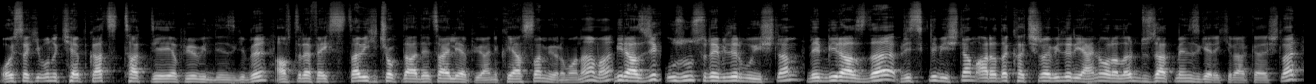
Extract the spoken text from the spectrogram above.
Oysa ki bunu CapCut tak diye yapıyor bildiğiniz gibi. After Effects tabii ki çok daha detaylı yapıyor. Hani kıyaslamıyorum ona ama birazcık uzun sürebilir bu işlem ve biraz da riskli bir işlem. Arada kaçırabilir yani oraları düzeltmeniz gerekir arkadaşlar.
